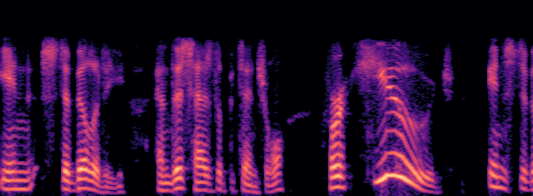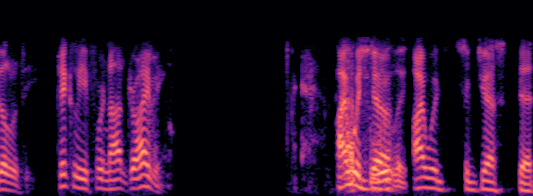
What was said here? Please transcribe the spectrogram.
instability, and this has the potential." For huge instability, particularly if we're not driving. I would uh, I would suggest that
